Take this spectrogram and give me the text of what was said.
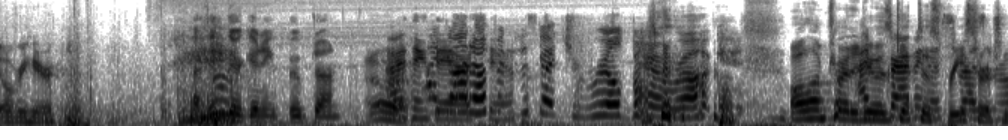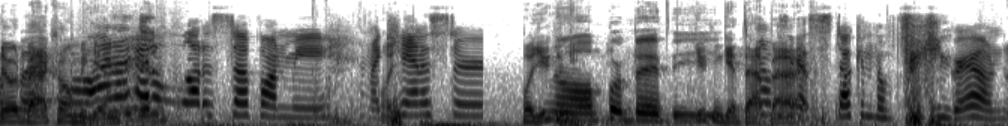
over here. I think they're getting pooped on. Oh. I think I got are up too. and just got drilled by a rock. All I'm trying to do I'm is get this this research real node back home Oh, and I again. had a lot of stuff on me. My Like- canister. Well, you can No, poor baby. you can get No, back. I got stuck in the freaking ground.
